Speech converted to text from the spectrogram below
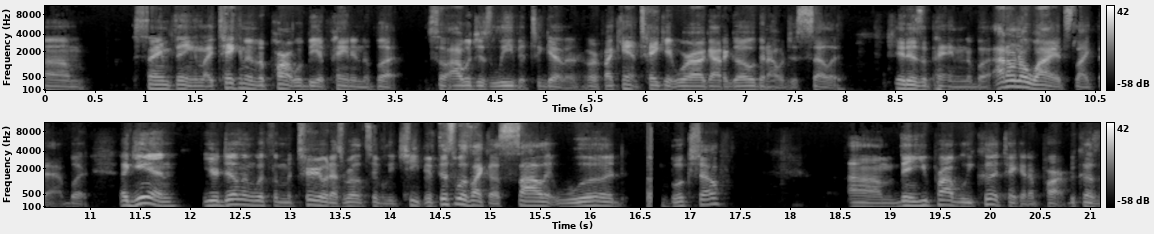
Um, same thing. Like taking it apart would be a pain in the butt. So I would just leave it together. Or if I can't take it where I got to go, then I would just sell it. It is a pain in the butt. I don't know why it's like that, but again, you're dealing with the material that's relatively cheap. If this was like a solid wood bookshelf, um, then you probably could take it apart because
